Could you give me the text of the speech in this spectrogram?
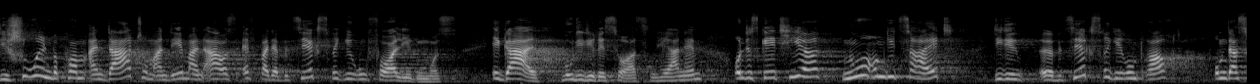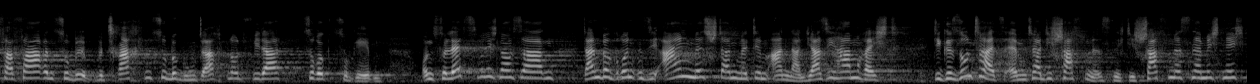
Die Schulen bekommen ein Datum, an dem ein ASF bei der Bezirksregierung vorliegen muss, egal wo die die Ressourcen hernehmen. Und es geht hier nur um die Zeit, die die äh, Bezirksregierung braucht, um das Verfahren zu betrachten, zu begutachten und wieder zurückzugeben. Und zuletzt will ich noch sagen, dann begründen Sie einen Missstand mit dem anderen. Ja, Sie haben recht. Die Gesundheitsämter, die schaffen es nicht. Die schaffen es nämlich nicht,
